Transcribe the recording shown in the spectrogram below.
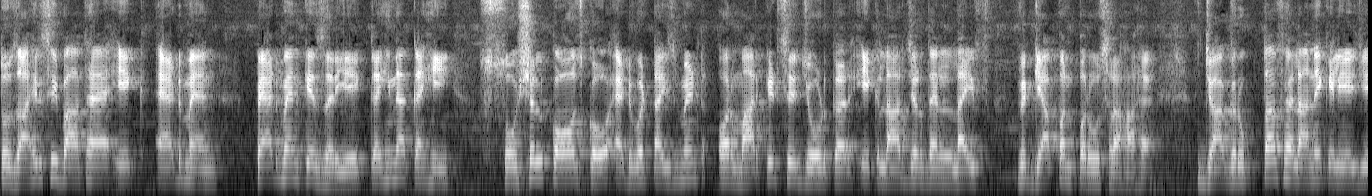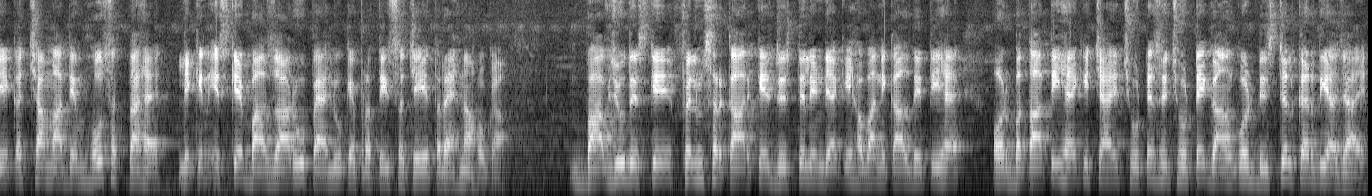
तो ज़ाहिर सी बात है, एक एडमैन पैडमैन के ज़रिए कहीं ना कहीं सोशल कॉज को एडवर्टाइजमेंट और मार्केट से जोड़कर एक लार्जर देन लाइफ विज्ञापन परोस रहा है। जागरूकता फैलाने के लिए ये एक अच्छा माध्यम हो सकता है, लेकिन इसके बाजारू पहलू के प्रति सचेत रहना होगा। बावजूद इसके, फ़िल्म सरकार के डिजिटल इंडिया की हवा निकाल देती है और बताती है कि चाहे छोटे से छोटे गाँव को डिजिटल कर दिया जाए,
